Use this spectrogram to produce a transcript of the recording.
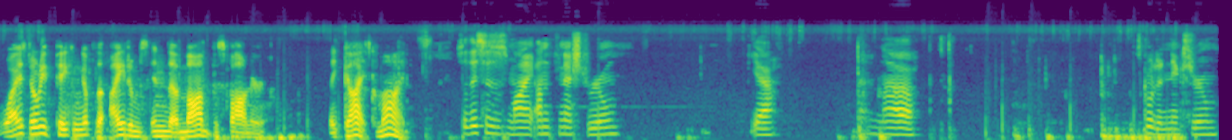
Why is nobody picking up the items in the mob spawner? Like, guys, come on. So this is my unfinished room. Yeah. And uh Let's go to Nick's room.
